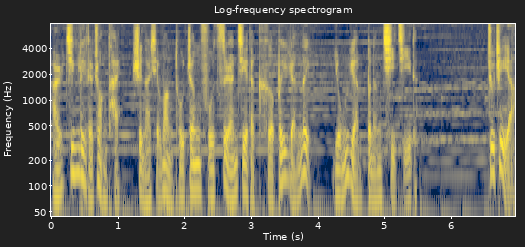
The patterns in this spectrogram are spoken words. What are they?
而鲸类的状态是那些妄图征服自然界的可悲人类永远不能企及的。就这样。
